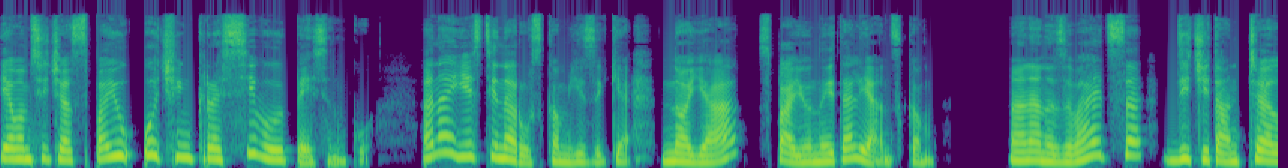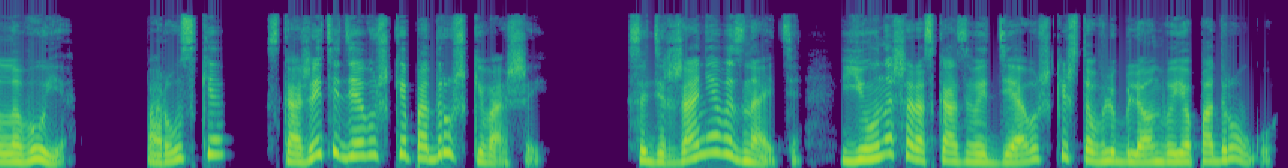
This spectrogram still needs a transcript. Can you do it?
Я вам сейчас спою очень красивую песенку. Она есть и на русском языке, но я спою на итальянском. Она называется «Дичитанчелло вуе». По-русски «Скажите девушке-подружке вашей». Содержание вы знаете. Юноша рассказывает девушке, что влюблен в ее подругу,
